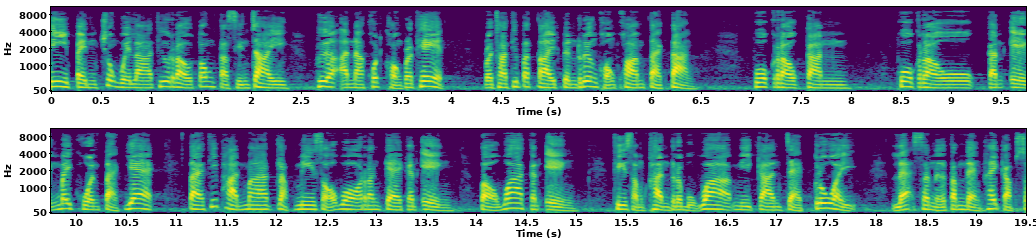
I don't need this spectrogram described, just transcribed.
นี่เป็นช่วงเวลาที่เราต้องตัดสินใจเพื่ออนาคตของประเทศ ประชาธิปไตยเป็นเรื่องของความแตกต่าง พวกเรากันพวกเรากันเองไม่ควรแตกแยก แต่ที่ผ่านมากลับมีสวรังแกกันเอง ต่อว่ากันเอง ที่สำคัญระบุว่ามีการแจกกล้วย และเสนอตำแหน่งให้กับส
